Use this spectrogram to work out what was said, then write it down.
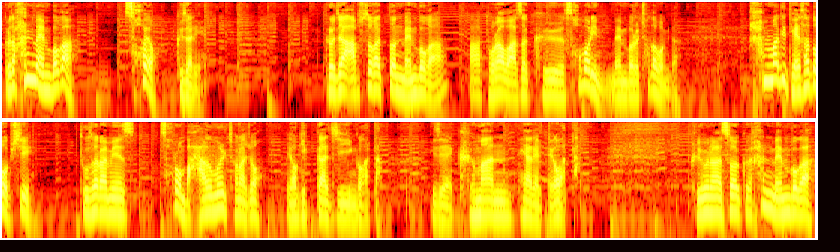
그러다 한 멤버가 서요 그 자리에. 그러자 앞서갔던 멤버가 아, 돌아와서 그 서버린 멤버를 쳐다봅니다. 한마디 대사도 없이 두 사람의 서로 마음을 전하죠. 여기까지인 것 같다. 이제 그만해야 될 때가 왔다. 그리고 나서 그 한 멤버가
